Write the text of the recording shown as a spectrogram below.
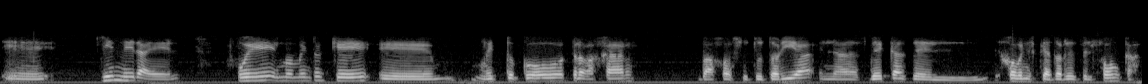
eh, quién era él fue el momento en que eh, me tocó trabajar bajo su tutoría en las becas del jóvenes creadores del FONCA.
